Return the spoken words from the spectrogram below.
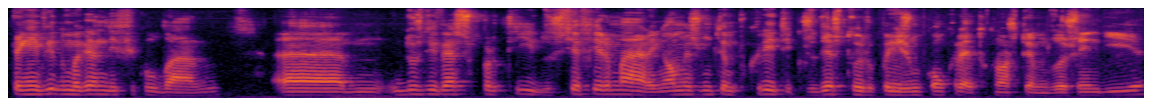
tem havido uma grande dificuldade uh, dos diversos partidos se afirmarem ao mesmo tempo críticos deste europeísmo concreto que nós temos hoje em dia,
